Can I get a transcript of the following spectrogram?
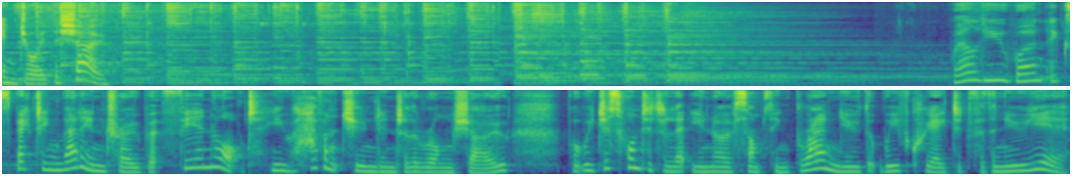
Enjoy the show. Well, you weren't expecting that intro, but fear not, you haven't tuned into the wrong show. But we just wanted to let you know of something brand new that we've created for the new year.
